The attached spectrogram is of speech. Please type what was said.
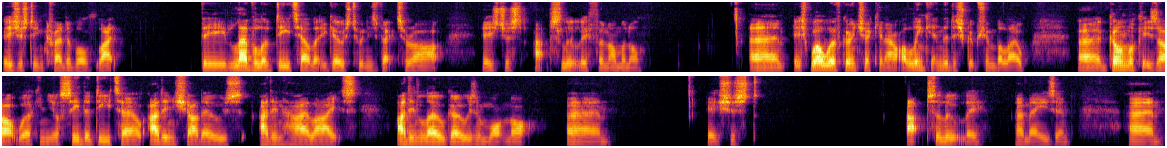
is just incredible. Like the level of detail that he goes to in his vector art is just absolutely phenomenal. Um, it's well worth going checking out. I'll link it in the description below. Uh, go and look at his artwork and you'll see the detail, adding shadows, adding highlights, adding logos and whatnot. Um, it's just absolutely amazing. Um,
